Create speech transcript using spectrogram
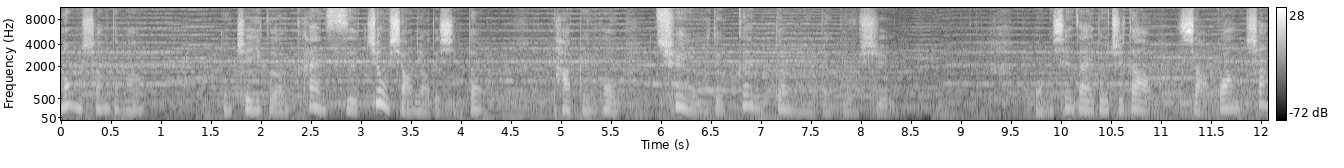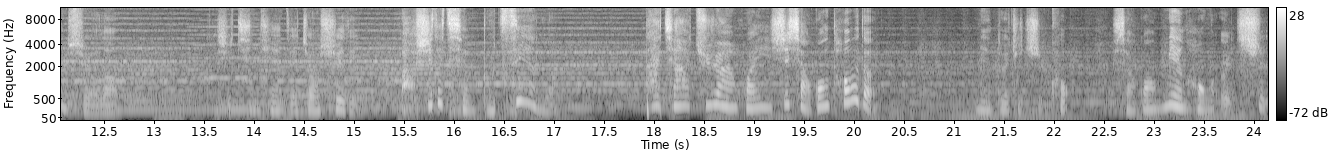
弄伤的吗？而这一个看似救小鸟的行动，它背后却有一个更动人的故事。我们现在都知道小光上学了，可是今天在教室里，老师的钱不见了，大家居然怀疑是小光偷的。面对着指控，小光面红耳赤，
